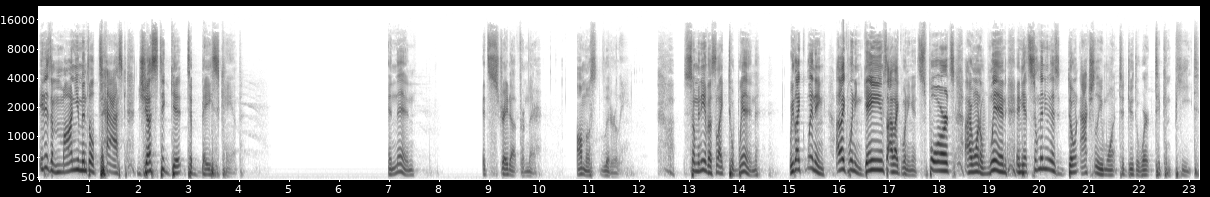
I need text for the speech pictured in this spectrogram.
it is a monumental task just to get to base camp. And then it's straight up from there, almost literally. So many of us like to win We like winning. I like winning games. I like winning in sports. I want to win. And yet, so many of us don't actually want to do the work to compete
